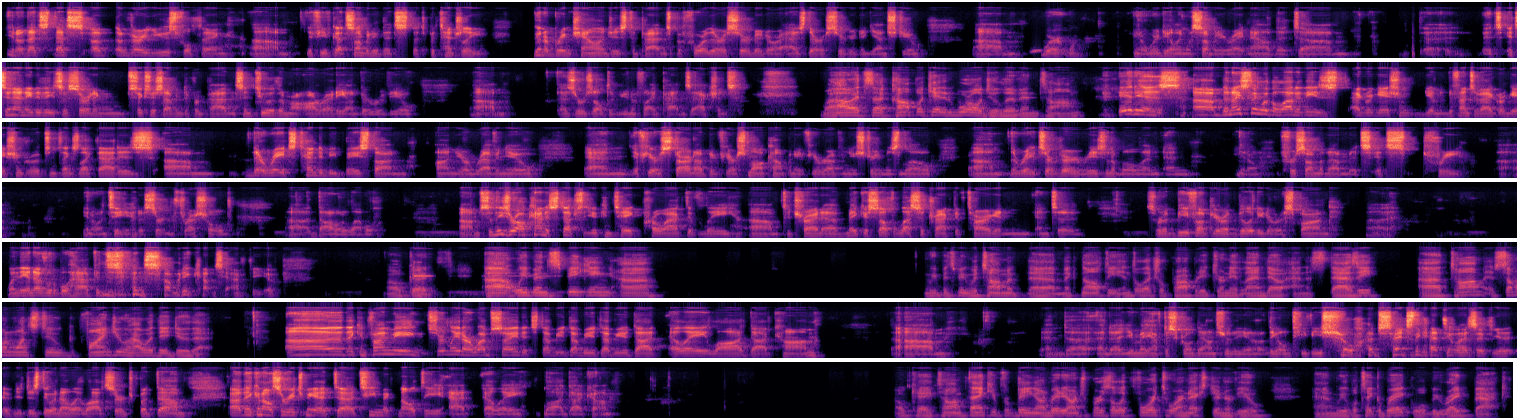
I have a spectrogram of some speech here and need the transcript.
you know that's that's a, a very useful thing um, if you've got somebody that's that's potentially going to bring challenges to patents before they're asserted or as they're asserted against you. Um, we're you know we're dealing with somebody right now that um, uh, it's it's an entity that's asserting six or seven different patents, and two of them are already under review um, as a result of unified patents actions. Wow, it's a complicated world you live in, Tom. It is. Um, the nice thing with a lot of these aggregation, you know, defensive aggregation groups and things like that is um, their rates tend to be based on on your revenue. And if you're a startup, if you're a small company, if your revenue stream is low, um, the rates are very reasonable. And and you know, for some of them, it's it's free. Uh, you know, until you hit a certain threshold uh, dollar level. Um, so these are all kind of steps that you can take proactively um, to try to make yourself a less attractive target and, and to sort of beef up your ability to respond uh, when the inevitable happens and somebody comes after you. Oh, good. Uh, we've been speaking. Uh, we've been speaking with Tom uh, McNulty, intellectual property attorney at Lando Anastasi. Uh, Tom, if someone wants to find you, how would they do that? Uh, they can find me certainly at our website. It's www.lalaw.com. Um, and uh, and uh, you may have to scroll down through the uh, the old TV show websites to get to us if you if you just do an LA Law search. But um, uh, they can also reach me at uh, tmcnulty at lalaw.com. Okay, Tom, thank you for being on Radio Entrepreneurs. I look forward to our next interview, and we will take a break. We'll be right back.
